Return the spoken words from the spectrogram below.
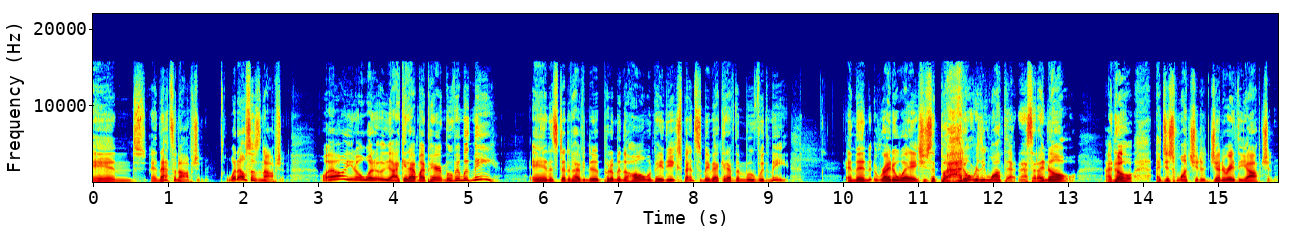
And and that's an option. What else is an option? Well, you know what I could have my parent move in with me. And instead of having to put them in the home and pay the expenses, maybe I could have them move with me. And then right away she said, "But I don't really want that." And I said, "I know. I know. I just want you to generate the option."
